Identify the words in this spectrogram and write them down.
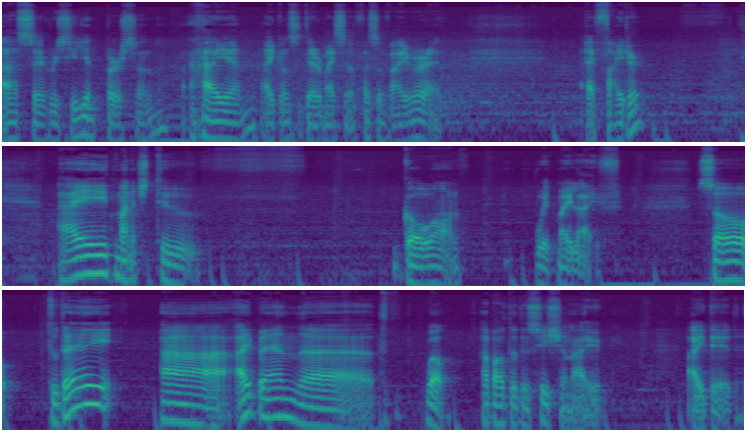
as a resilient person I am, I consider myself a survivor and a fighter I managed to go on with my life. So today, uh, I've been uh, well about the decision I I did.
